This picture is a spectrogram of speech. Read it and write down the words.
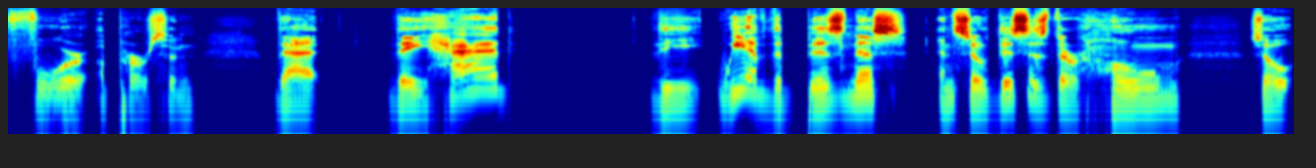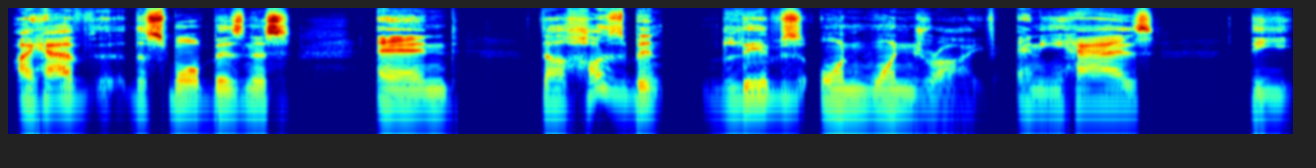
for a person that they had the we have the business and so this is their home so i have the small business and the husband lives on onedrive and he has the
